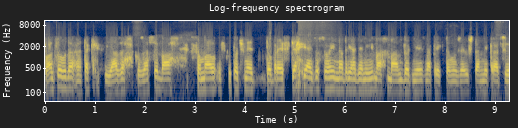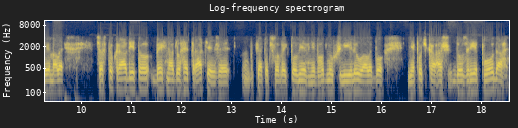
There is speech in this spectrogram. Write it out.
Pán Svoboda, tak ja za, ako za seba som mal skutočne dobré vzťahy aj so svojím nadriadeným a mám dodnes napriek tomu, že už tam nepracujem, ale častokrát je to beh na dlhé trate, že keď to človek povie v nevhodnú chvíľu alebo nepočká až dozrie pôda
